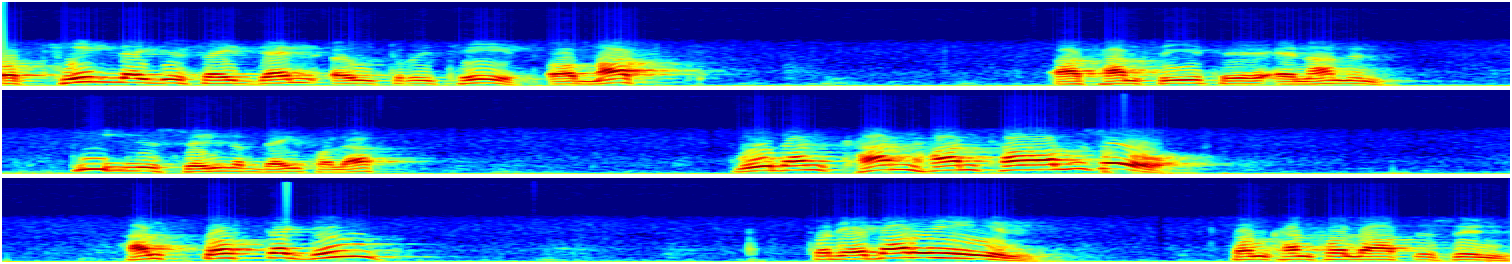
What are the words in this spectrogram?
og tillegge seg den autoritet og makt at han sier til en annen dine synder deg forlatt. Hvordan kan han tale så? Han spotter Gud. For det er bare én som kan forlate synd,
